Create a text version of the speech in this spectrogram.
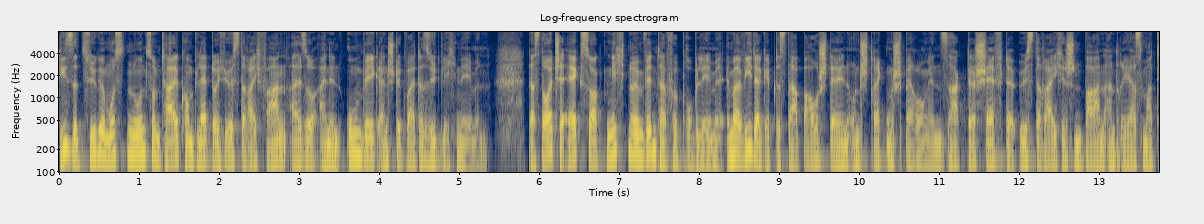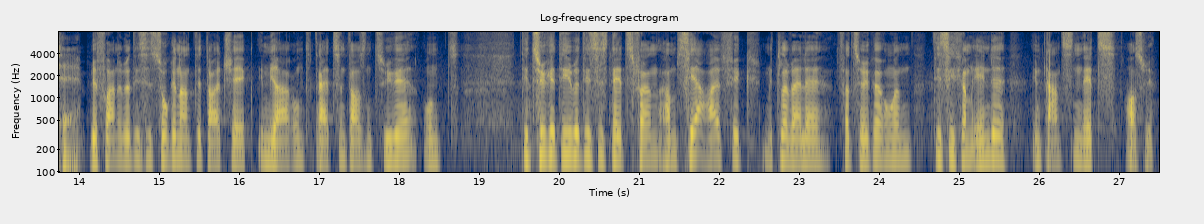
Diese Züge mussten nun zum Teil komplett durch Österreich fahren, also einen Umweg ein Stück weiter südlich nehmen. Das Deutsche Eck sorgt nicht nur im Winter für Probleme. Immer wieder wieder gibt es da Baustellen und Streckensperrungen, sagt der Chef der österreichischen Bahn Andreas Matte. Wir fahren über dieses sogenannte Deutsche Eck im Jahr rund 13.000 Züge und die Züge, die über dieses Netz fahren, haben sehr häufig mittlerweile Verzögerungen, die sich am Ende im ganzen Netz auswirken.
